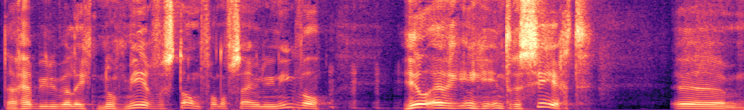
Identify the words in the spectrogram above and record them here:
Daar hebben jullie wellicht nog meer verstand van, of zijn jullie in ieder geval heel erg in geïnteresseerd ehm,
